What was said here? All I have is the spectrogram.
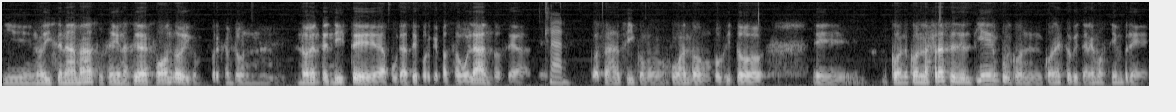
y, no dice nada más, o sea, hay una ciudad de fondo y, por ejemplo, no lo entendiste, apurate porque pasa volando, o sea, claro cosas así como jugando un poquito eh, con, con, las frases del tiempo y con, con, esto que tenemos siempre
